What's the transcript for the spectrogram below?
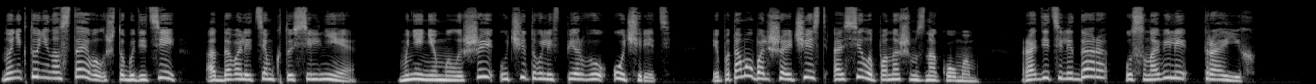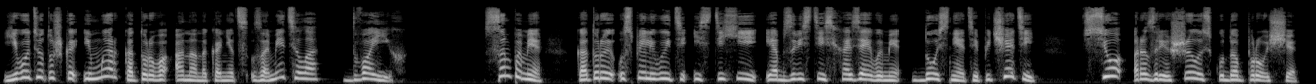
Но никто не настаивал, чтобы детей отдавали тем, кто сильнее. Мнение малышей учитывали в первую очередь. И потому большая честь осела по нашим знакомым — Родители Дара усыновили троих. Его тетушка и мэр, которого она, наконец, заметила, двоих. С импами, которые успели выйти из стихии и обзавестись хозяевами до снятия печатей, все разрешилось куда проще.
